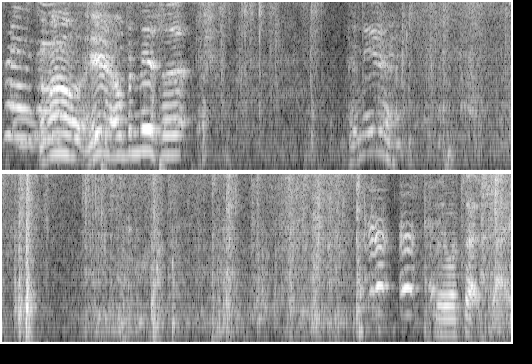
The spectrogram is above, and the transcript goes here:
present. Come on. Here, open this up. Come here. See what's that say?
